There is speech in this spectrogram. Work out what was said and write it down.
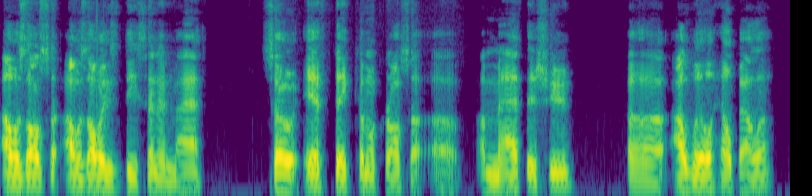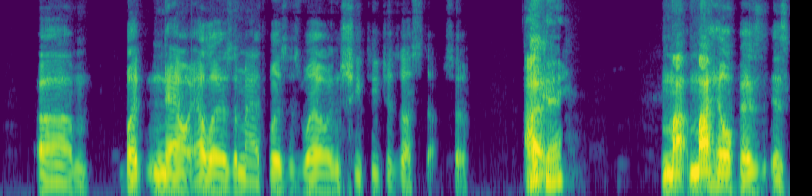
I was also I was always decent in math. So if they come across a, a, a math issue, uh, I will help Ella. Um, but now Ella is a math whiz as well, and she teaches us stuff. So I- Okay. my my help has is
